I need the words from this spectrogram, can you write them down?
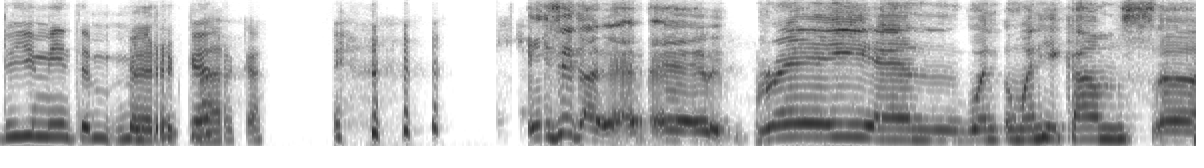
do you mean the mörkö? Mörkö. Is it uh, uh, gray and when when he comes, uh,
